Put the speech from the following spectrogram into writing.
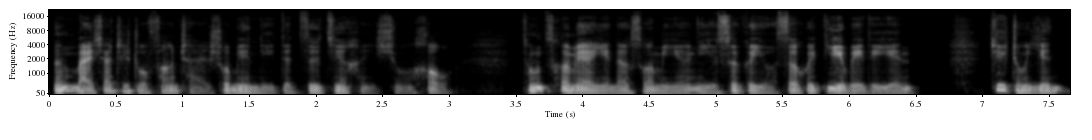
能买下这处房产，说明你的资金很雄厚，从侧面也能说明你是个有社会地位的人。这种人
